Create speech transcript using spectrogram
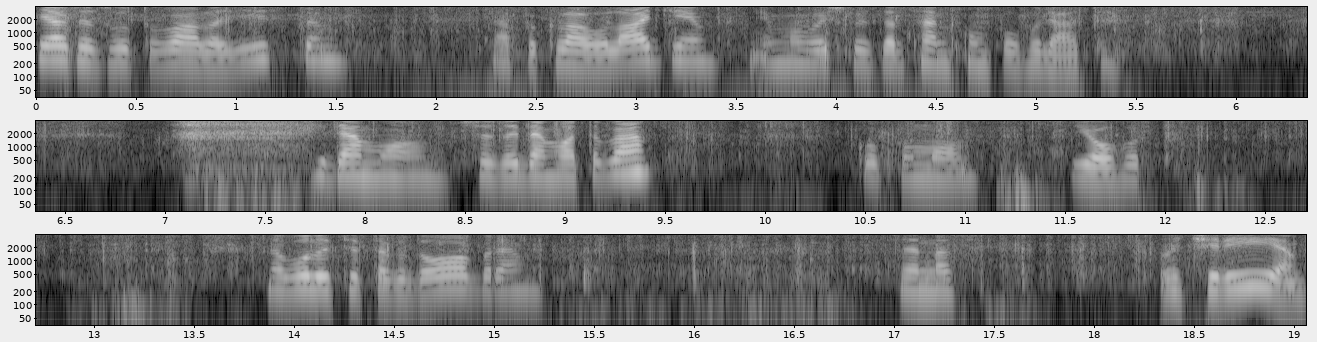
Я вже зготувала їсти, напекла оладі, і ми вийшли з Арсенком погуляти. Йдемо, ще зайдемо в АТБ, купимо йогурт. На вулиці так добре. Вже в нас вечеріє.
